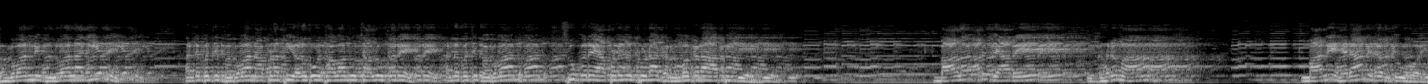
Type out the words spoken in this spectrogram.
ભગવાનને ભૂલવા લાગીએ ને, એટલે પછી ભગવાન આપણાથી અળગો થવાનું ચાલુ કરે, એટલે પછી ભગવાન શું કરે? આપણને થોડા રમકડા આપી દે. બાળક જ્યારે ઘરમાં માને હેરાન કરતું હોય.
